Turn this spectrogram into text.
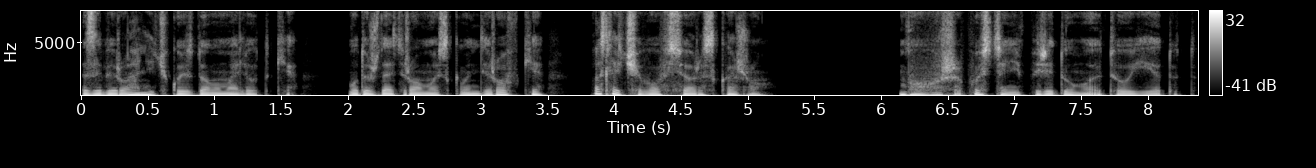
Заберу Анечку из дома малютки, буду ждать Рому из командировки, после чего все расскажу. Боже, пусть они передумают и уедут.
